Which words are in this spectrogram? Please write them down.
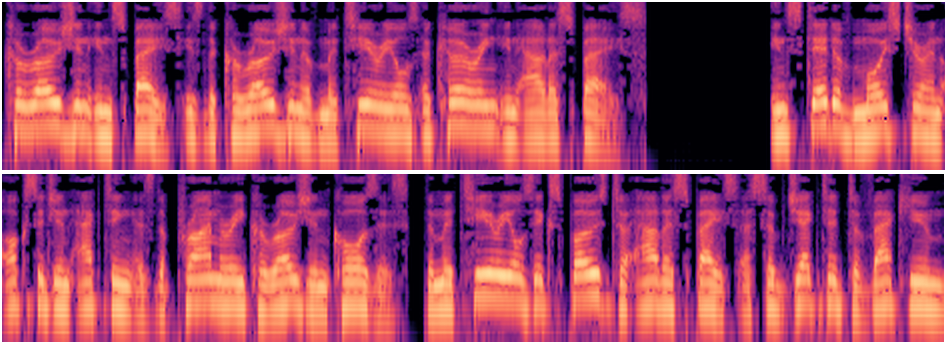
Corrosion in space is the corrosion of materials occurring in outer space. Instead of moisture and oxygen acting as the primary corrosion causes, the materials exposed to outer space are subjected to vacuum,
